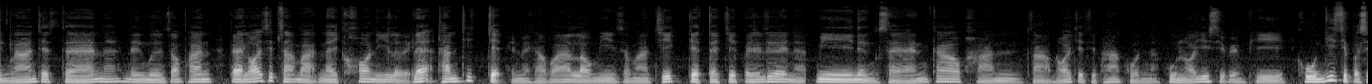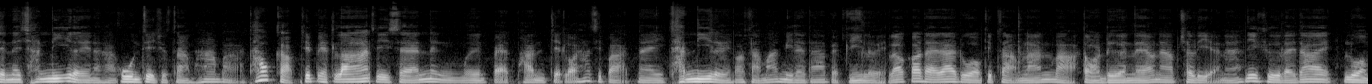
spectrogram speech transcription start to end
1ล้าน7แสนนะ12,813 บาทในข้อนี้เลย และชั้นที่ 7 เห็นไหมครับว่าเรามีสมาชิก 7 แต่ 7 ไปเรื่อยๆนะมี 19,375 คนนะคูณ 120 MP คูณ 20%ในชั้นนี้เลยนะครับคูณ4 4.35 บาท เท่ากับ 11ล้าน418,750 บาท ในชั้นนี้เลย เราสามารถมีรายได้แบบนี้เลย แล้วก็รายได้รวม 13 ล้านบาทต่อเดือนแล้วนะครับเฉลี่ยนะ นี่คือรายได้รวม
